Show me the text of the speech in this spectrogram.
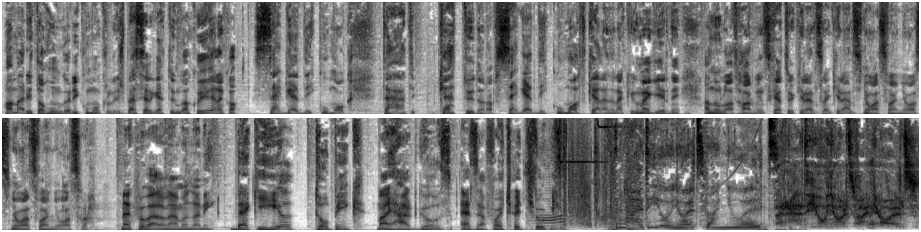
Ha már itt a hungarikumokról is beszélgettünk, akkor jöjjenek a szegedikumok. Tehát kettő darab szegedikumot kellene nekünk megírni a 0632 99 88 88-ra. Megpróbálom elmondani. Becky Hill, Topic, My Heart Goes. Ezzel folytatjuk. Rádió 88. Rádió 88.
